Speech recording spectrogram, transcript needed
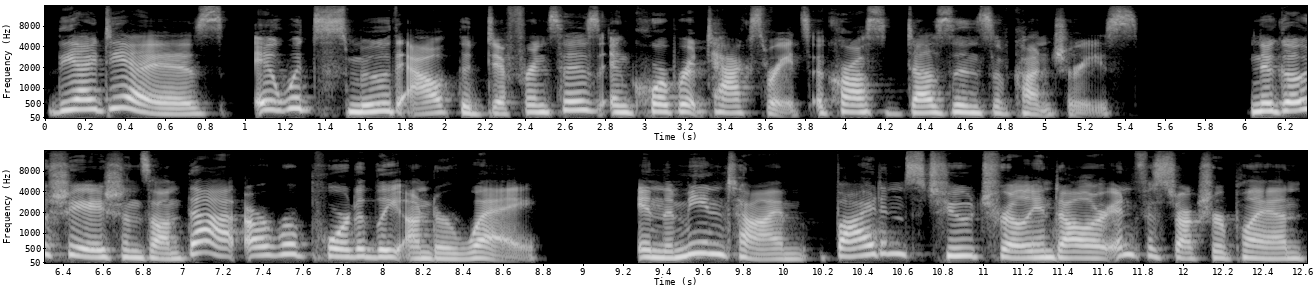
The idea is it would smooth out the differences in corporate tax rates across dozens of countries. Negotiations on that are reportedly underway. In the meantime, Biden's $2 trillion infrastructure plan,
